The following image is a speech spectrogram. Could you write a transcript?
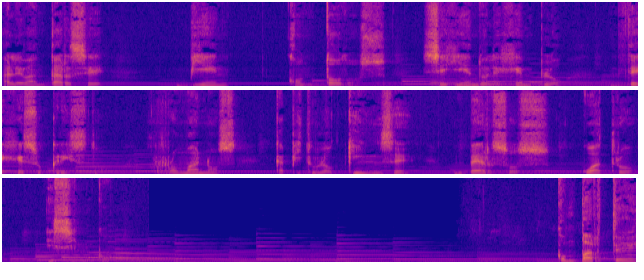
a levantarse bien con todos, siguiendo el ejemplo de Jesucristo. Romanos capítulo 15, versos 4 y 5. Comparte,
